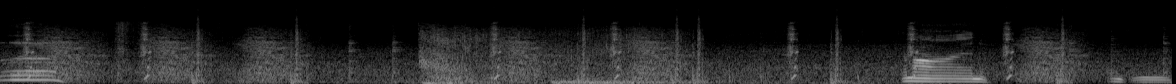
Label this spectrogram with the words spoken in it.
Ugh. Come on. Thank you.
